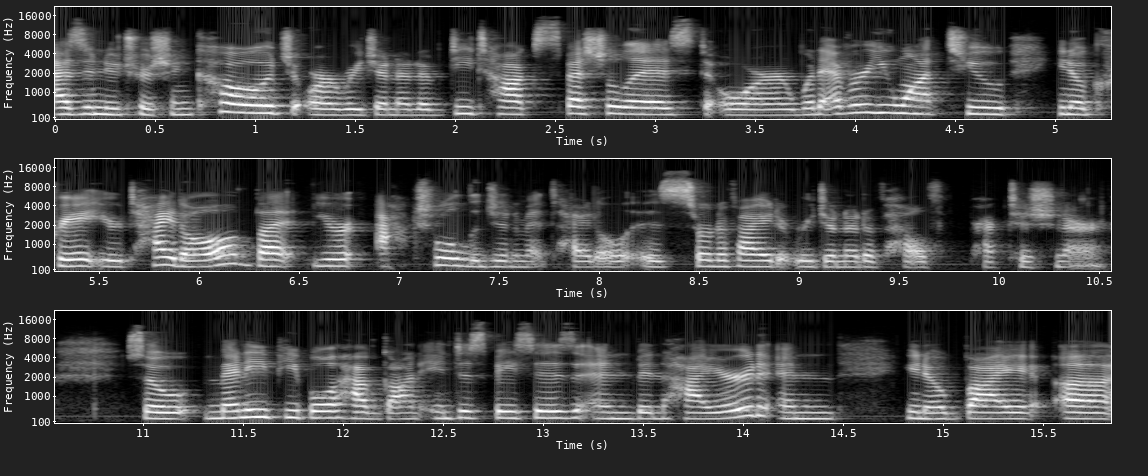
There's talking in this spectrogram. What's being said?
as a nutrition coach or regenerative detox specialist or whatever you want to, you know, create your title, but your actual legitimate title is certified regenerative health practitioner. So many people have gone into spaces and been hired and, you know, by uh,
